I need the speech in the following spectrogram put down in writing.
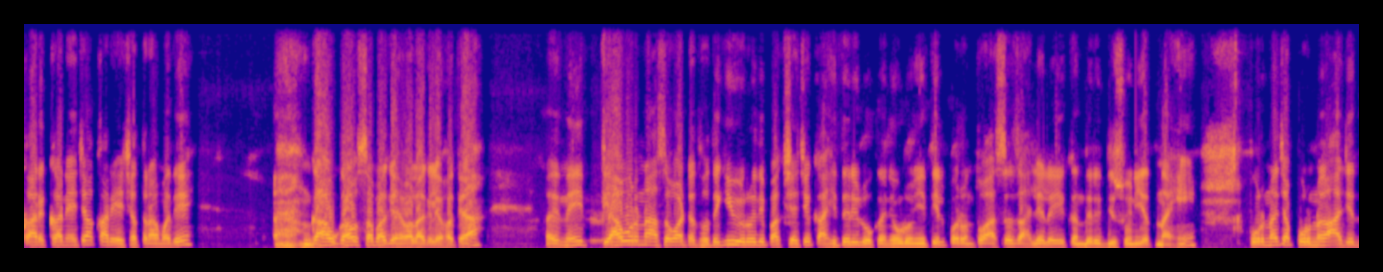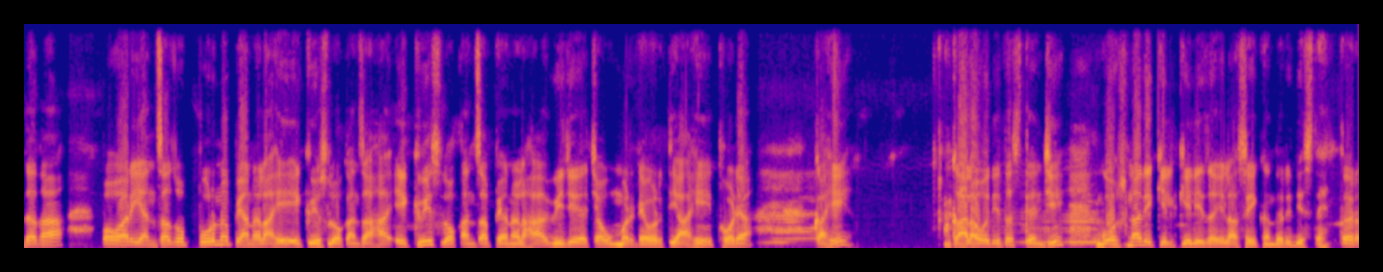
कारखान्याच्या कार्यक्षेत्रामध्ये गाव गाव सभा घ्याव्या लागल्या होत्या. नाही त्यावरनं असं वाटत होतं की विरोधी पक्षाचे काहीतरी लोक निवडून येतील परंतु असं झालेलं एकंदरीत दिसून येत नाही. पूर्णच्या पूर्ण अजितदादा पवार यांचा जो पूर्ण पॅनल आहे एकवीस लोकांचा हा एकवीस लोकांचा पॅनल हा विजयाच्या उंबरट्यावरती आहे. थोड्या काही कालावधीतच त्यांची घोषणा देखील केली जाईल असं एकंदरीत दिसत आहे तर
